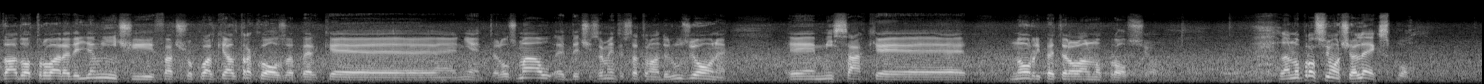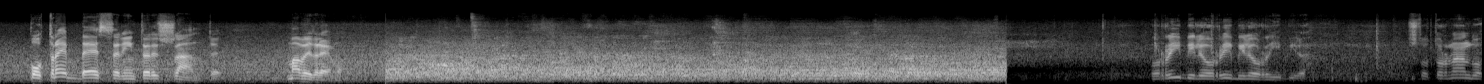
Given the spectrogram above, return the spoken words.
vado a trovare degli amici, faccio qualche altra cosa, perché niente, lo SMAU è decisamente stata una delusione e mi sa che non ripeterò l'anno prossimo. L'anno prossimo c'è l'Expo, potrebbe essere interessante, ma vedremo. orribile, orribile, orribile. Sto tornando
